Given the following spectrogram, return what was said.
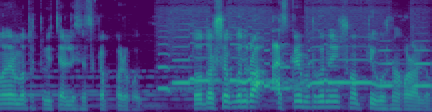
মনের মতো টিভি চ্যানেলটি সাবস্ক্রাইব করে রাখুন। তো দর্শক বন্ধুরা, আজকের ভিডিও সমাপ্তি ঘোষণা করা হলো।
